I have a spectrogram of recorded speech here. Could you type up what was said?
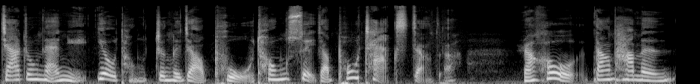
家中男女幼童征的叫普通税，叫 poll tax 这样子啊。然后当他们。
